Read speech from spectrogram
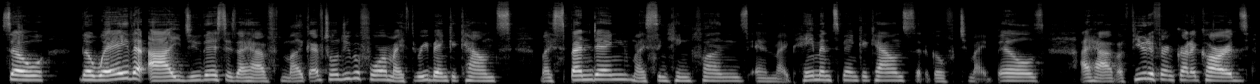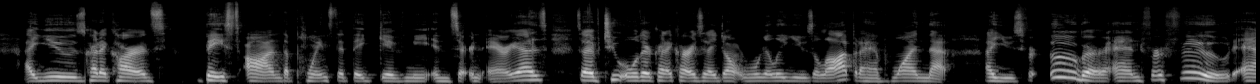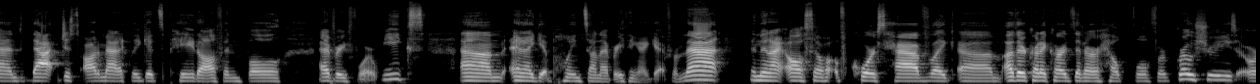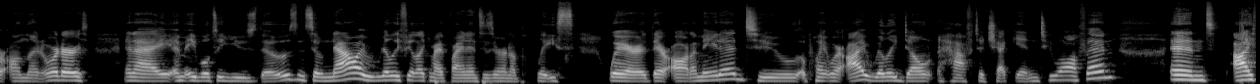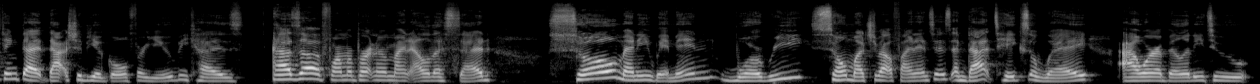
So the way that I do this is I have, like I've told you before, my three bank accounts my spending, my sinking funds, and my payments bank accounts that go to my bills. I have a few different credit cards. I use credit cards based on the points that they give me in certain areas. So I have two older credit cards that I don't really use a lot, but I have one that I use for Uber and for food, and that just automatically gets paid off in full every four weeks. Um, and I get points on everything I get from that. And then I also, of course, have like um, other credit cards that are helpful for groceries or online orders. And I am able to use those. And so now I really feel like my finances are in a place where they're automated to a point where I really don't have to check in too often. And I think that that should be a goal for you because, as a former partner of mine, Elvis, said, so many women worry so much about finances, and that takes away our ability to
